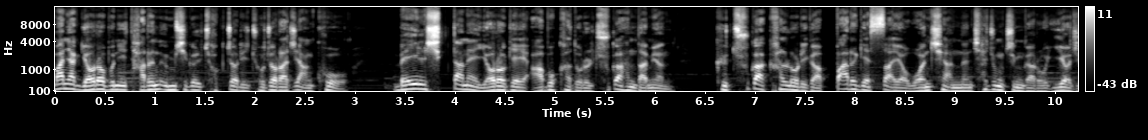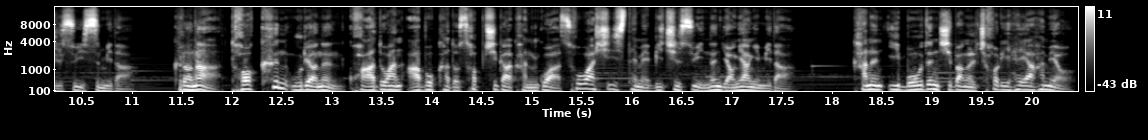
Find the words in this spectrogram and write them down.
만약 여러분이 다른 음식을 적절히 조절하지 않고 매일 식단에 여러 개의 아보카도를 추가한다면 그 추가 칼로리가 빠르게 쌓여 원치 않는 체중 증가로 이어질 수 있습니다. 그러나 더 큰 우려는 과도한 아보카도 섭취가 간과 소화 시스템에 미칠 수 있는 영향입니다. 간은 이 모든 지방을 처리해야 하며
